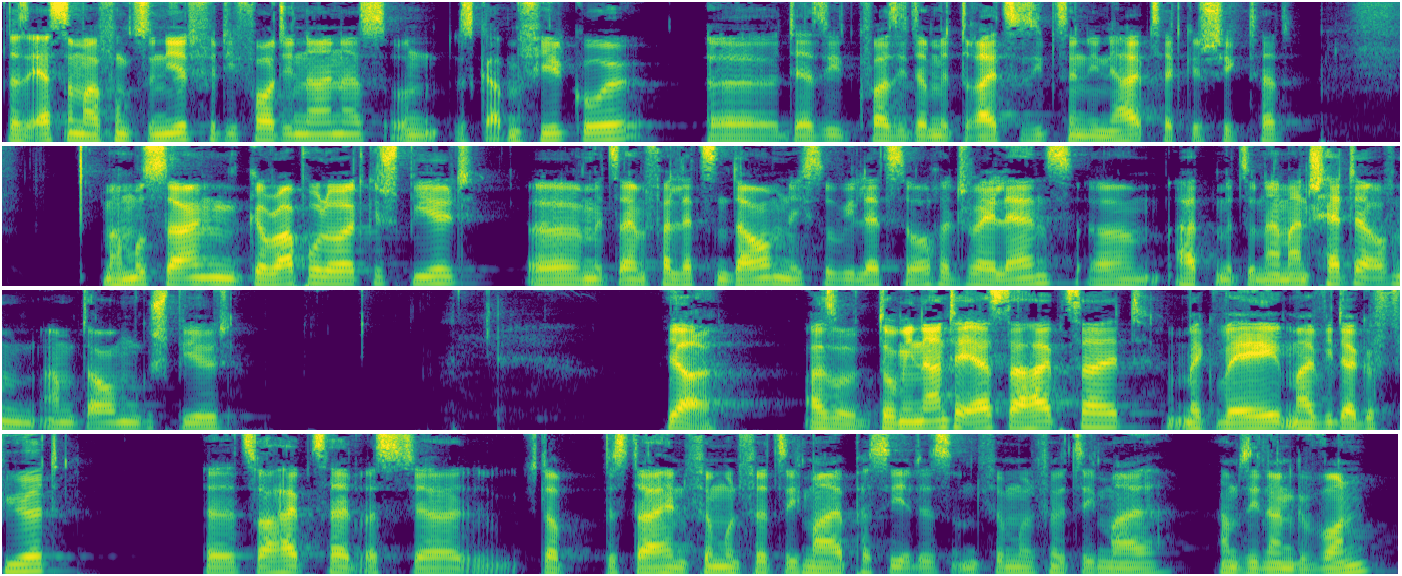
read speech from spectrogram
das erste Mal funktioniert für die 49ers und es gab einen Field Goal, äh, der sie quasi damit 3 zu 17 in die Halbzeit geschickt hat. Man muss sagen, Garoppolo hat gespielt äh, mit seinem verletzten Daumen, nicht so wie letzte Woche Trey Lance, äh, hat mit so einer Manschette auf dem, am Daumen gespielt. Ja, also dominante erste Halbzeit, McVay mal wieder geführt äh, zur Halbzeit, was ja, ich glaube, bis dahin 45 Mal passiert ist und 45 Mal haben sie dann gewonnen.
